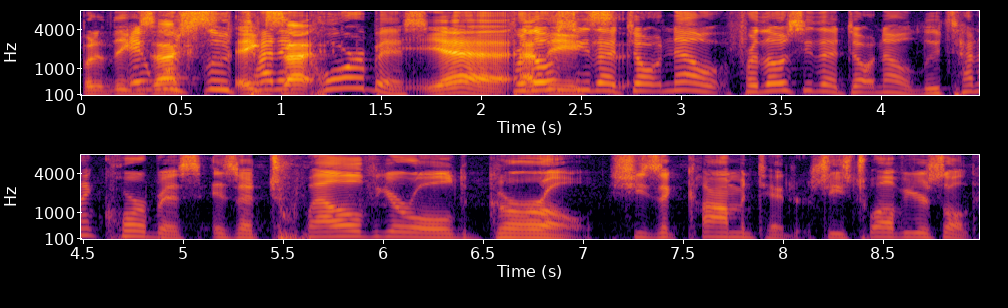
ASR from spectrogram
But at the It exact was Lieutenant exact Corbis. Yeah. For those the of you that don't know, for those of you that don't know, Lieutenant Corbis is a 12-year-old girl. She's a commentator. She's 12 years old.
